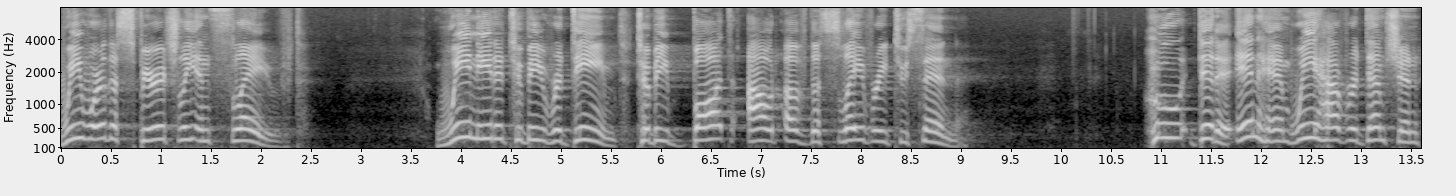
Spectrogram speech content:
We were the spiritually enslaved. We needed to be redeemed, to be bought out of the slavery to sin. Who did it? In him, we have redemption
